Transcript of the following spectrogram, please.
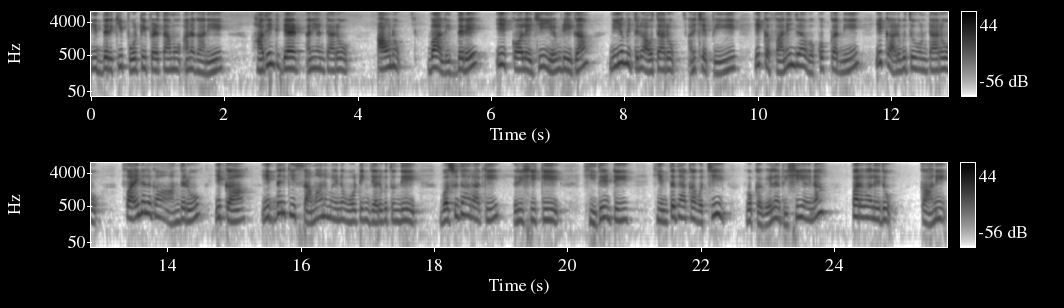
ఇద్దరికి పోటీ పెడతాము అనగానే అదేంటి డాడ్ అని అంటారు. అవును వాళ్ళిద్దరే ఈ కాలేజీ ఎండీగా నియమితులు అవుతారు అని చెప్పి ఇక ఫణీంద్ర ఒక్కొక్కరిని ఇక అడుగుతూ ఉంటారు. ఫైనల్గా అందరూ ఇక ఇద్దరికి సమానమైన ఓటింగ్ జరుగుతుంది. వసుధారాకి రిషికి. ఇదేంటి? ఇంతదాకా వచ్చి ఒకవేళ రిషి అయినా పర్వాలేదు. కానీ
